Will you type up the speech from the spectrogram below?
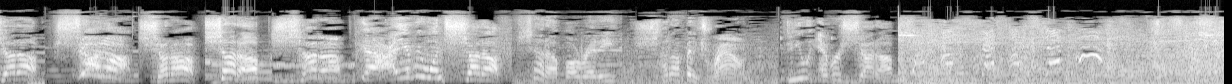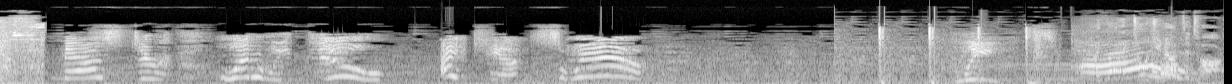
Shut up! Shut up! Shut up! Shut up! Shut up! Yeah, everyone shut up! Shut up already! Shut up and drown. Do you ever shut up? Master, what do we do? I can't swim. Please, I thought I told you not to talk.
